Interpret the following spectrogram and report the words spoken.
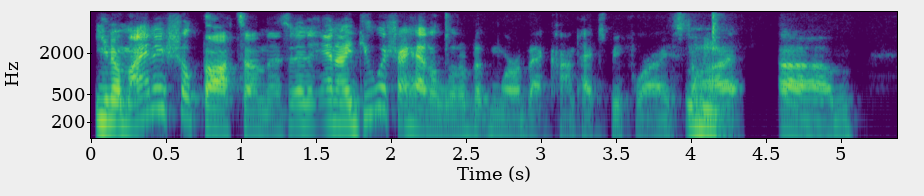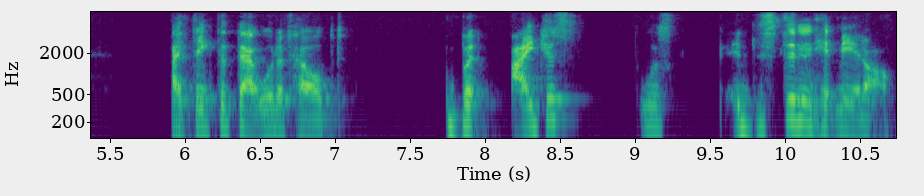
you know, my initial thoughts on this, and, and I do wish I had a little bit more of that context before I saw Mhm. it. Um, I think that that would have helped, but I just was, it just didn't hit me at all.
